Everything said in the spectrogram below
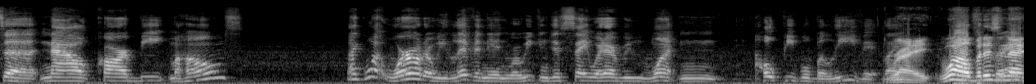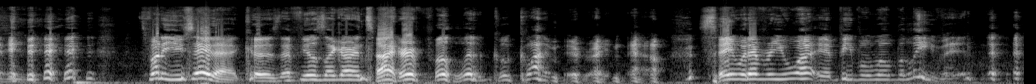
to now Carr beat Mahomes? Like what world are we living in where we can just say whatever we want and hope people believe it? Like, right. Well, but isn't that? it's funny you say that because that feels like our entire political climate right now. Say whatever you want and people will believe it.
